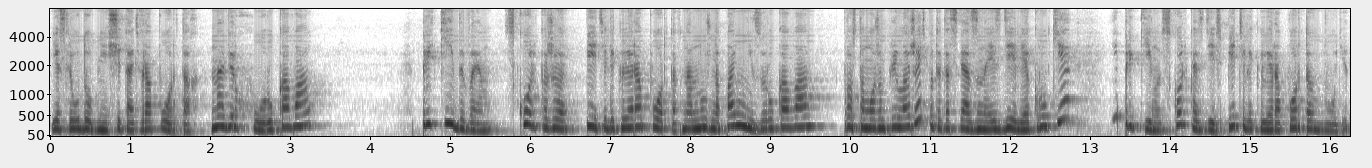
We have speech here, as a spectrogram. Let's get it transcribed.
если удобнее считать в рапортах, наверху рукава. Прикидываем, сколько же петелек или рапортов нам нужно по низу рукава. Просто можем приложить вот это связанное изделие к руке и прикинуть, сколько здесь петелек или рапортов будет.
